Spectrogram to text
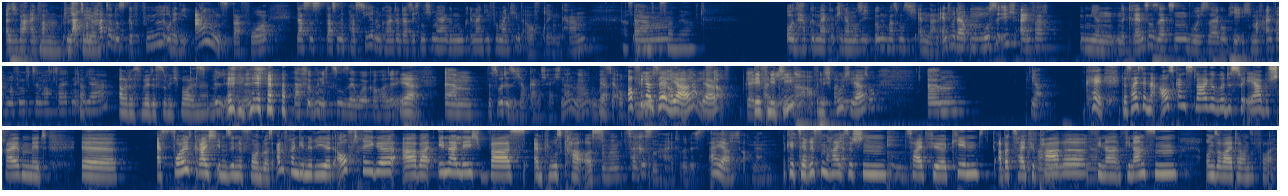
Also ich war einfach platt verstehe. und hatte das Gefühl oder die Angst davor, dass es, dass mir passieren könnte, dass ich nicht mehr genug Energie für mein Kind aufbringen kann. das ist auch ähm, interessant, ja. Und habe gemerkt, okay, dann muss ich, irgendwas muss ich ändern. Entweder muss ich einfach mir eine Grenze setzen, wo ich sage, okay, ich mache einfach nur 15 Hochzeiten im Jahr. Aber das würdest du nicht wollen, Das ne? will ich nicht. Dafür bin ich zu sehr workaholic. Ja. Ähm, das würde sich auch gar nicht rechnen. Ne? Du Ja. ja, auch, Auch finanziell, auch, ja, musst ja. ja. auch Geld Definitiv, ne? Finde ich gut, ja. So. Ähm, ja. Okay, das heißt, deine Ausgangslage würdest du eher beschreiben mit äh, erfolgreich im Sinne von, du hast Anfragen generiert, Aufträge, aber innerlich war es ein pures Chaos. Mhm. Zerrissenheit würde ich es Ah, ja. auch nennen. Okay, Ich Zerrissenheit ja. zwischen Zeit für Kind, aber Zeit für, Für Paare, Familie, ja. Finan Finanzen und so weiter und so fort.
